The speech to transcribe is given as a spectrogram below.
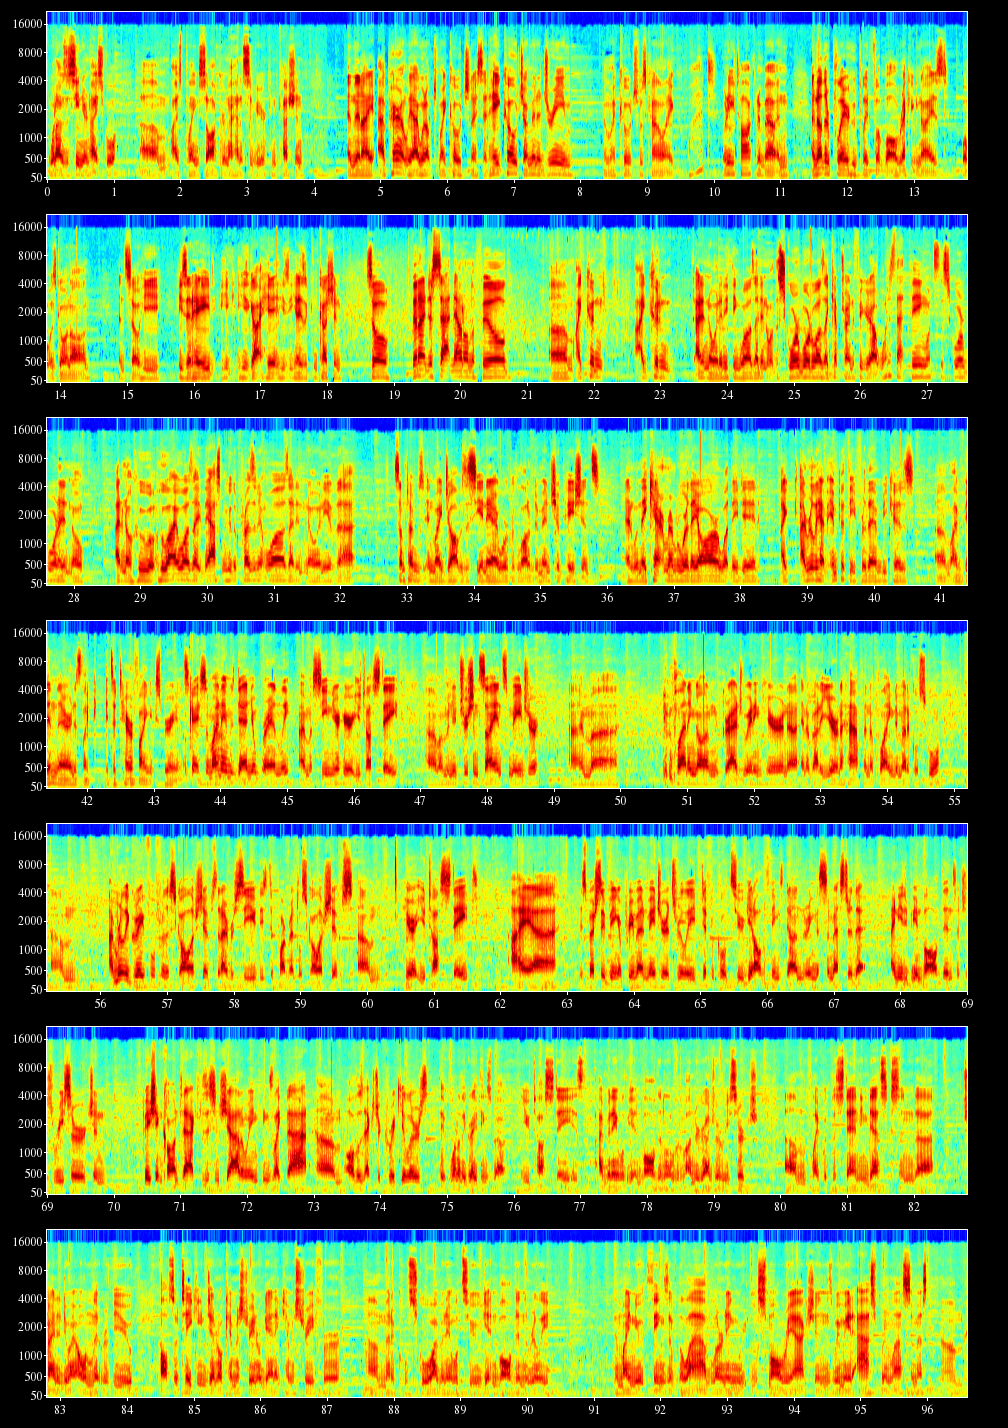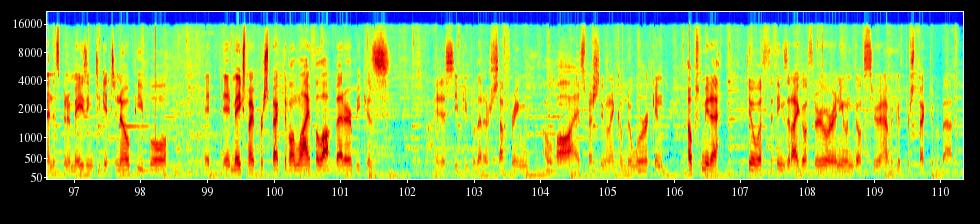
when I was a senior in high school, um, I was playing soccer and I had a severe concussion. And then I apparently I went up to my coach and I said, "Hey, coach, I'm in a dream." And my coach was kind of like, "What? What are you talking about?" And another player who played football recognized what was going on, and so he he said, "Hey, he he got hit. He's, he has a concussion." So then I just sat down on the field. Um, I couldn't I couldn't I didn't know what anything was. I didn't know what the scoreboard was. I kept trying to figure out what is that thing? What's the scoreboard? I didn't know. I didn't know who who I was. I, they asked me who the president was. I didn't know any of that. Sometimes in my job as a CNA, I work with a lot of dementia patients, and when they can't remember where they are or what they did, I, I really have empathy for them because um, I've been there and it's like, it's a terrifying experience. Okay, so my name is Daniel Brandley. I'm a senior here at Utah State. Um, I'm a nutrition science major. I'm uh, planning on graduating here in, a, in, about a year and a half and applying to medical school. Um, I'm really grateful for the scholarships that I've received, these departmental scholarships um, here at Utah State. I, uh, especially being a pre-med major, it's really difficult to get all the things done during the semester that I need to be involved in, such as research and patient contact, physician shadowing, things like that, um, all those extracurriculars. One of the great things about Utah State is I've been able to get involved in a little bit of undergraduate research, um, like with the standing desks and uh, trying to do my own lit review. Also taking general chemistry and organic chemistry for um, medical school, I've been able to get involved in the really the minute things of the lab, learning re small reactions. We made aspirin last semester. Um, and it's been amazing to get to know people. It, it makes my perspective on life a lot better because I just see people that are suffering a lot, especially when I come to work, and helps me to deal with the things that I go through or anyone goes through and have a good perspective about it.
